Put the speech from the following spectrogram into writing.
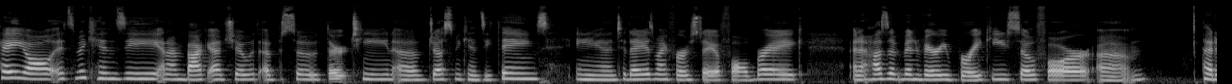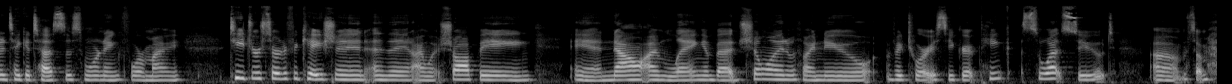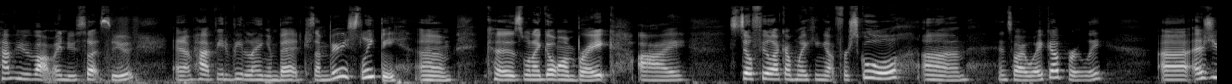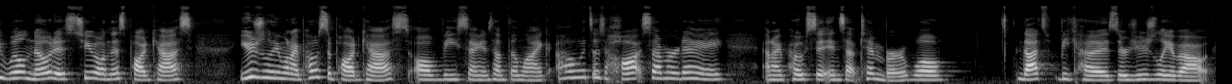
Hey y'all, it's MaKenzi, and I'm back at you with episode 13 of Just MaKenzi Things. And today is my first day of fall break, and it hasn't been very breaky so far. Um, I had to take a test this morning for my teacher certification, and then I went shopping, and now I'm laying in bed chilling with my new Victoria's Secret pink sweatsuit. Um, so I'm happy about my new sweatsuit and I'm happy to be laying in bed because I'm very sleepy. Because um, when I go on break, I still feel like I'm waking up for school, um, and so I wake up early. Uh, as you will notice too on this podcast, usually when I post a podcast, I'll be saying something like, "Oh, it's a hot summer day," and I post it in September. Well, that's because there's usually about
